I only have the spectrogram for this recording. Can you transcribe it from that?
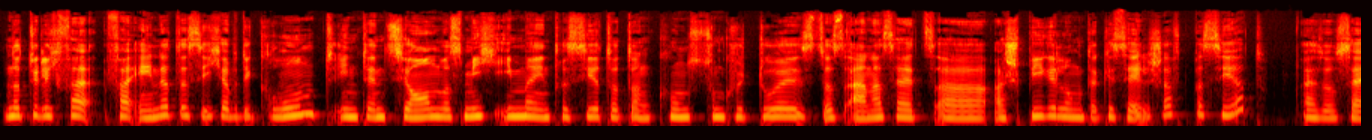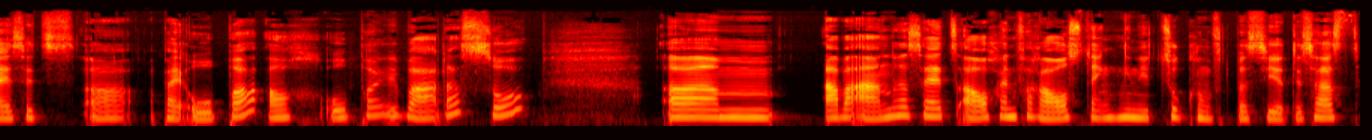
natürlich ver verändert er sich, aber die Grundintention, was mich immer interessiert hat an Kunst und Kultur, ist, dass einerseits äh, eine Spiegelung der Gesellschaft passiert. Also sei es jetzt äh, bei Oper, auch Oper war das so. Ähm, aber andererseits auch ein Vorausdenken in die Zukunft passiert. Das heißt,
